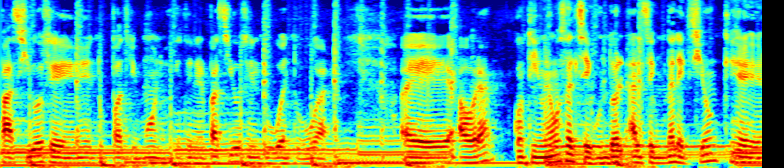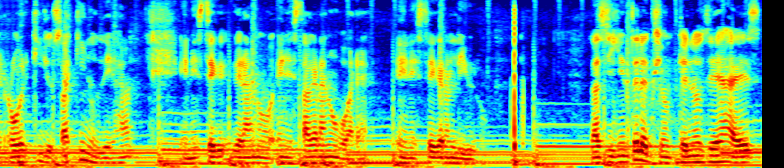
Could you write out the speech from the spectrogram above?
pasivos en, tu patrimonio, que tener pasivos en tu, en tu hogar. Eh, ahora continuemos al segundo, a la segunda lección que Robert Kiyosaki nos deja en, este gran, en esta gran obra, en este gran libro. La siguiente lección que él nos deja es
